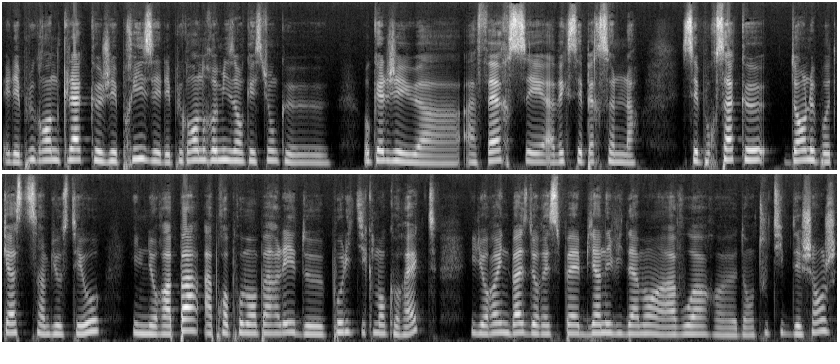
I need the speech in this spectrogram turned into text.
Et les plus grandes claques que j'ai prises et les plus grandes remises en question que, auxquelles j'ai eu à, faire, c'est avec ces personnes-là. C'est pour ça que dans le podcast Symbiostéo, il n'y aura pas à proprement parler de politiquement correct. Il y aura une base de respect bien évidemment à avoir euh, dans tout type d'échange,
